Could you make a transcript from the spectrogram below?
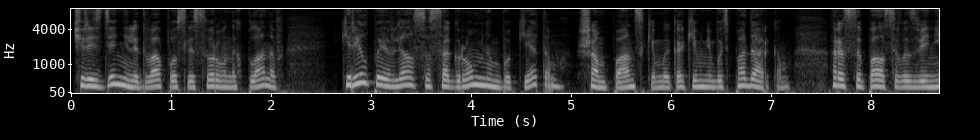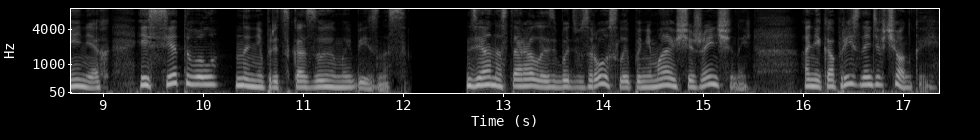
Через день или два после сорванных планов Кирилл появлялся с огромным букетом, шампанским и каким-нибудь подарком, рассыпался в извинениях и сетовал на непредсказуемый бизнес. Диана старалась быть взрослой, понимающей женщиной, а не капризной девчонкой.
